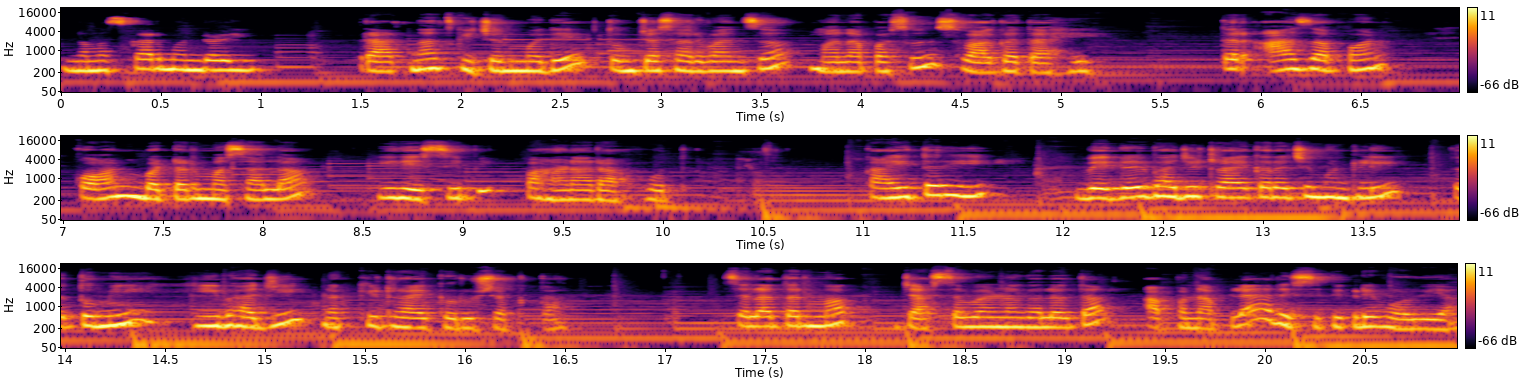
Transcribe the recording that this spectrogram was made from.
नमस्कार मंडळी. प्रार्थनाच किचनमध्ये तुमच्या सर्वांचं मनापासून स्वागत आहे. तर आज आपण कॉर्न बटर मसाला ही रेसिपी पाहणार आहोत. काहीतरी वेगळी भाजी ट्राय करायची म्हटली तर तुम्ही ही भाजी नक्की ट्राय करू शकता. चला तर मग जास्त वेळ न घालवता आपण आपल्या रेसिपीकडे वळूया.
